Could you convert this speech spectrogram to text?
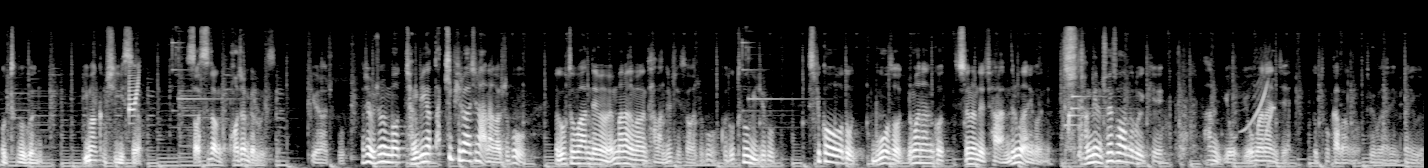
노트북은 이만큼씩 있어요. 써 쓰던 거 버전별로 있어요. 그래가지고 사실 요즘은 뭐 장비가 딱히 필요하지는 않아가지고 노트북 한 대면 웬만한 음악은 다 만들 수 있어가지고 그 노트북 위주로 스피커도 무거워서 요만한 거 쓰는데 잘 안 들고 다니거든요. 장비는 최소한으로 이렇게 한 요, 요만한 이제 노트북 가방으로 들고 다니는 편이고요.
